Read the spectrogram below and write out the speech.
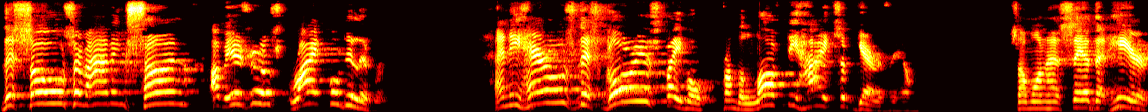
The sole surviving son of Israel's rightful deliverer. And he heralds this glorious fable from the lofty heights of Gerizim. Someone has said that here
